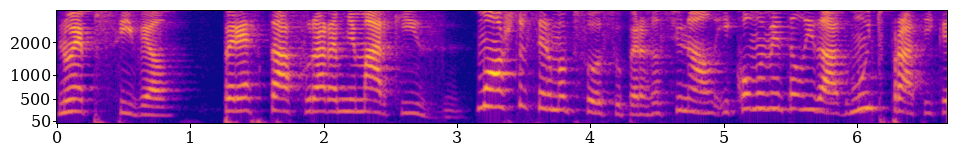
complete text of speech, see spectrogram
Não é possível. Parece que está a furar a minha marquise. Mostro ser uma pessoa super racional e com uma mentalidade muito prática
